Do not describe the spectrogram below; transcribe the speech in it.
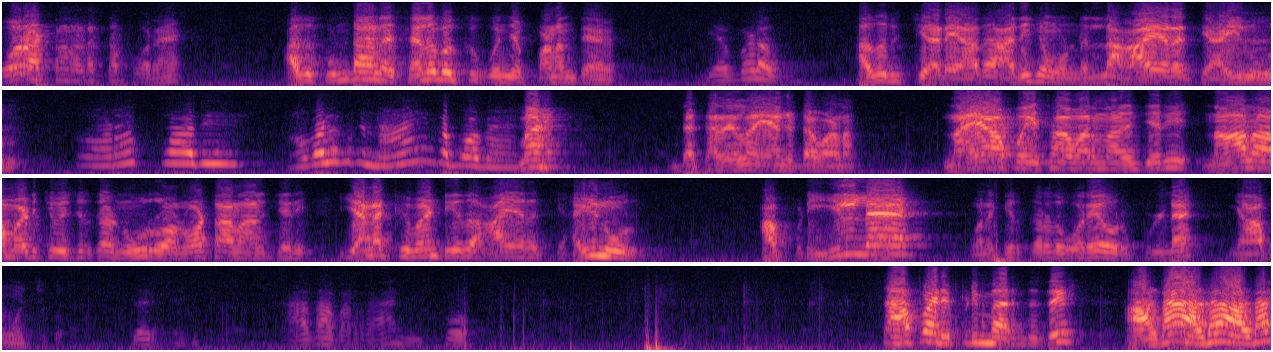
போராட்டம் நடத்த போறேன். அதுக்கு உண்டான செலவுக்கு கொஞ்சம் பணம் தேவை. எவ்வளவு? அதிர்ச்சி அடையாத அதிகம் ஒண்ணு இல்ல ஆயிரத்தி ஐநூறு. அவ்வளவுக்கு நான் எங்க போவேன்? இந்த கதையெல்லாம் என்கிட்ட வேணாம். நயா பைசா வரனாலும் சரி நாலா மடிச்சு வச்சிருக்க நூறு ரூபா நோட்டானாலும் சரி எனக்கு வேண்டியது ஆயிரத்தி ஐநூறு. அப்படி இல்ல உனக்கு இருக்கிறது ஒரே ஒரு புள்ள ஞாபகம் வச்சுக்கோ. சாப்பாடு எப்படி மறந்தது? அடா அடா அடா.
